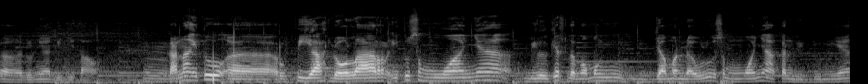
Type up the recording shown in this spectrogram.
eh, dunia digital. Karena itu eh, rupiah, dolar itu semuanya Bill Gates udah ngomong zaman dahulu semuanya akan di dunia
